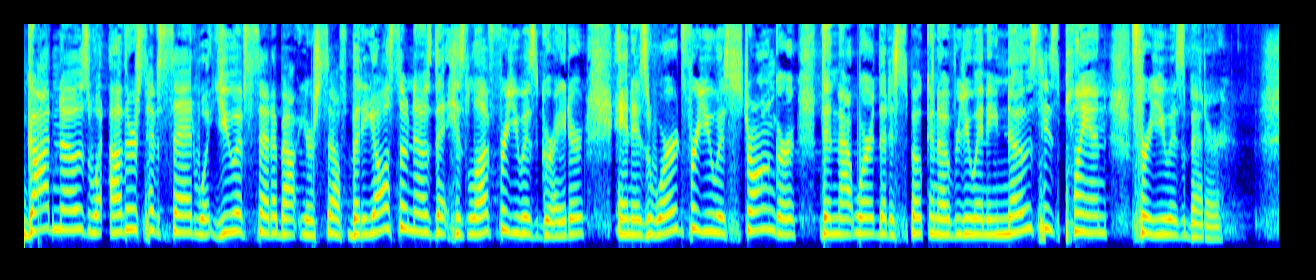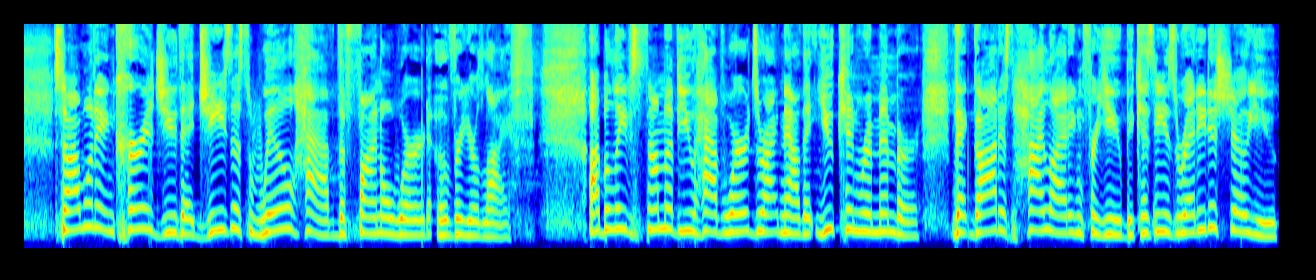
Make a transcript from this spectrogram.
God knows what others have said, what you have said about yourself, but He also knows that His love for you is greater and His word for you is stronger than that word that is spoken over you, and He knows His plan for you is better. So I want to encourage you that Jesus will have the final word over your life. I believe some of you have words right now that you can remember that God is highlighting for you because He is ready to show you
